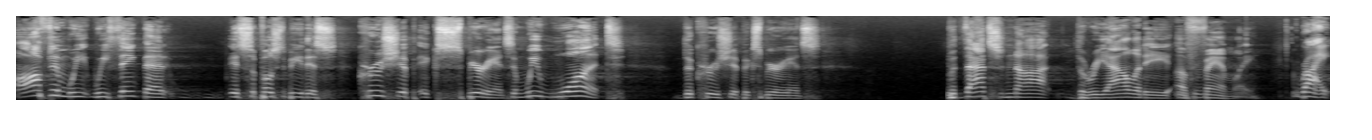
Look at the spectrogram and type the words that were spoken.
often we, we think that it's supposed to be this cruise ship experience, and we want the cruise ship experience, but that's not the reality of family. Right.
